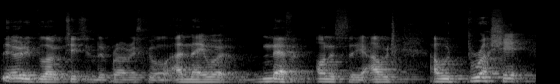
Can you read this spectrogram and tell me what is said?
the only bloke teaching in primary school, and they were never. Honestly, I would I would brush it,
